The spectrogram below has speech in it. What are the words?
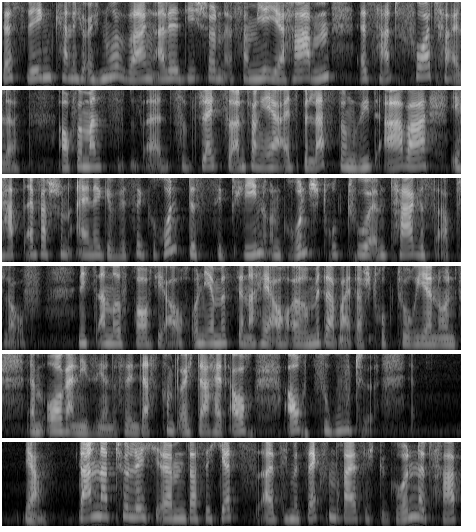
Deswegen kann ich euch nur sagen, alle, die schon Familie haben, es hat Vorteile auch wenn man es äh, vielleicht zu Anfang eher als Belastung sieht, aber ihr habt einfach schon eine gewisse Grunddisziplin und Grundstruktur im Tagesablauf. Nichts anderes braucht ihr auch. Und ihr müsst ja nachher auch eure Mitarbeiter strukturieren und ähm, organisieren. Deswegen, das kommt euch da halt auch, auch zugute. Ja, dann natürlich, ähm, dass ich jetzt, als ich mit 36 gegründet habe,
